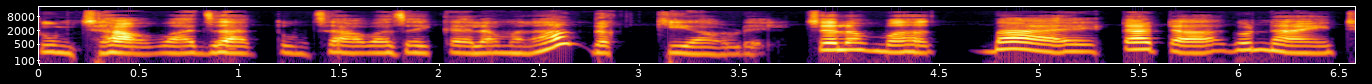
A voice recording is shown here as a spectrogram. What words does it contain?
तुमच्या आवाजात तुमचा आवाज ऐकायला मला नक्की आवडेल. चलो मग. बाय टाटा गुड नाईट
